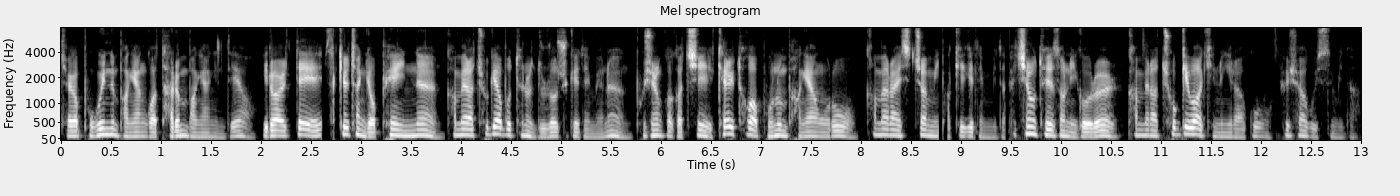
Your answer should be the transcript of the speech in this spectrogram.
제가 보고 있는 방향과 다른 방향인데요. 이러할 때 스킬창 옆에 있는 카메라 초기화 버튼을 눌러주게 되면은 보시는 것과 같이 캐릭터가 보는 방향으로 카메라의 시점이 바뀌게 됩니다. 패치노트에서는 이거를 카메라 초기화 기능이라고 표시하고 있습니다.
